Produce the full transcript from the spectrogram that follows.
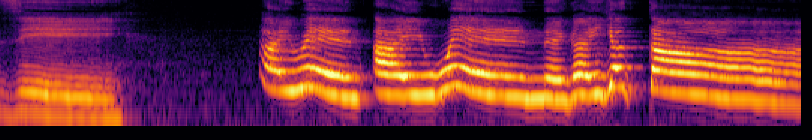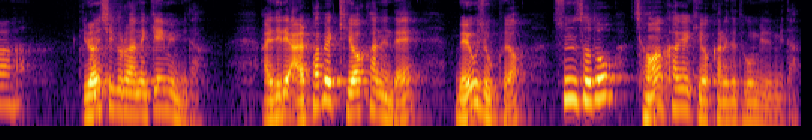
Z. I win! I win! 내가 이겼다! 이런 식으로 하는 게임입니다. 아이들이 알파벳 기억하는데 매우 좋고요. 순서도 정확하게 기억하는 데 도움이 됩니다.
